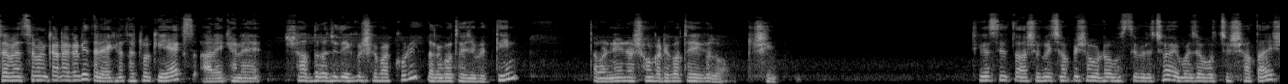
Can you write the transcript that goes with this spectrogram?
সেভেন সেভেন কাটাকাটি, তাহলে এখানে থাকল কি এক্স আর এখানে সাত দ্বারা যদি একুশে ভাগ করি, তাহলে কত হয়ে যাবে? তিন। তারপর নির্ণয় সংখ্যাটি কত হয়ে গেল? থ্রি। ঠিক আছে, তো আশা করি ছাব্বিশ নম্বরটা বুঝতে পেরেছ। এবার যাব হচ্ছে সাতাইশ।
